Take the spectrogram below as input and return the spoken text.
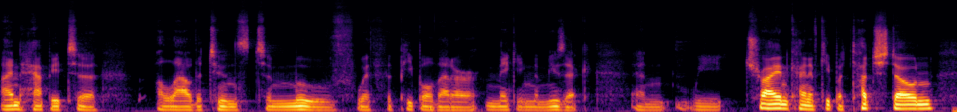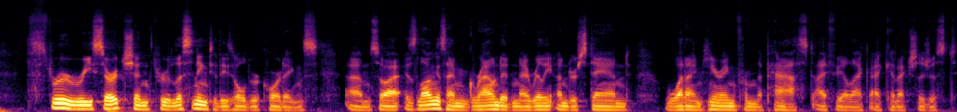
i'm happy to allow the tunes to move with the people that are making the music. And we try and kind of keep a touchstone through research and through listening to these old recordings. Um, so I, as long as I'm grounded and I really understand what I'm hearing from the past, I feel like I can actually just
